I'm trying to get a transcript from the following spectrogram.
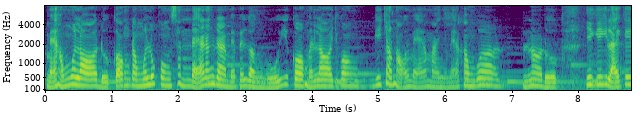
mẹ không có lo được con trong cái lúc con sanh đẻ đáng ra mẹ phải gần gũi với con mẹ lo cho con với cháu nội mẹ mà mẹ không có lo được. Với cái lại cái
